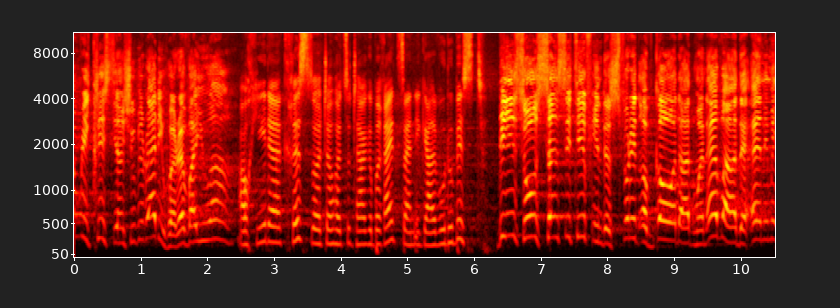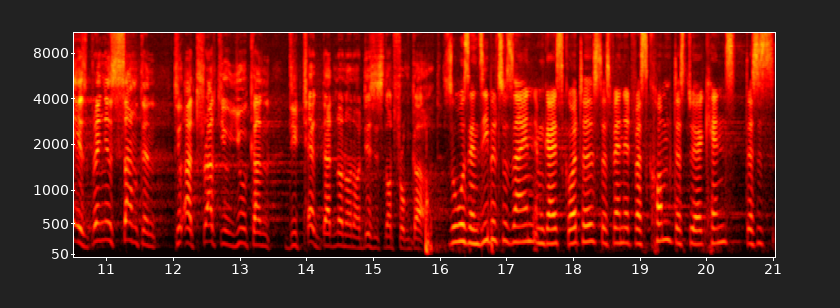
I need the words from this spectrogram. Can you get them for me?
every Christian should be ready wherever you are. Auch jeder Christ sollte heutzutage bereit sein, egal wo du bist. Being so sensitive in the Spirit of God that whenever the enemy is bringing something to attract you, you can detect that no, no, no, this is not from God. So sensibel zu sein im Geist Gottes, dass wenn etwas kommt, dass du erkennst, dass es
